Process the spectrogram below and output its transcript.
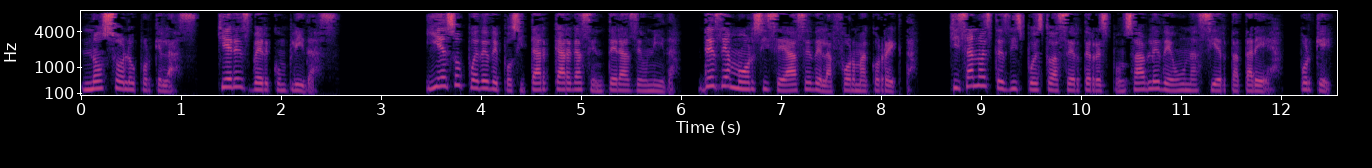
no solo porque las quieres ver cumplidas. Y eso puede depositar cargas enteras de unida, desde amor si se hace de la forma correcta. Quizá no estés dispuesto a hacerte responsable de una cierta tarea, porque,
